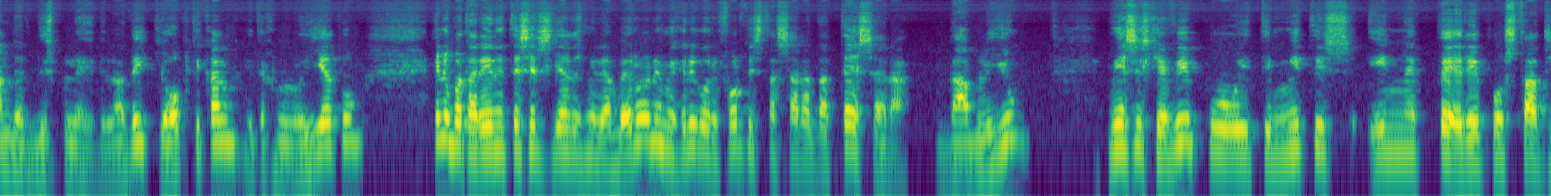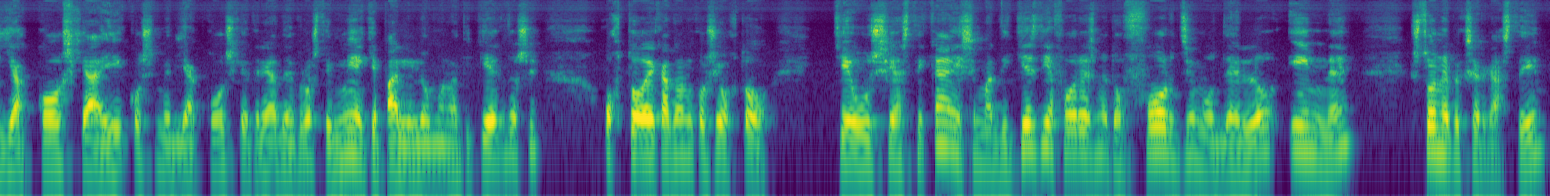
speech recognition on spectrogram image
under display δηλαδή και optical, η τεχνολογία του. Είναι μπαταρία είναι 4.000 mAh με γρήγορη φόρτιση στα 44W. Μια συσκευή που η τιμή της είναι περίπου στα 220 με 230 ευρώ, στη μία και πάλι λέω μοναδική έκδοση, 828. Και ουσιαστικά οι σημαντικές διαφορές με το 4G μοντέλο είναι στον επεξεργαστή,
